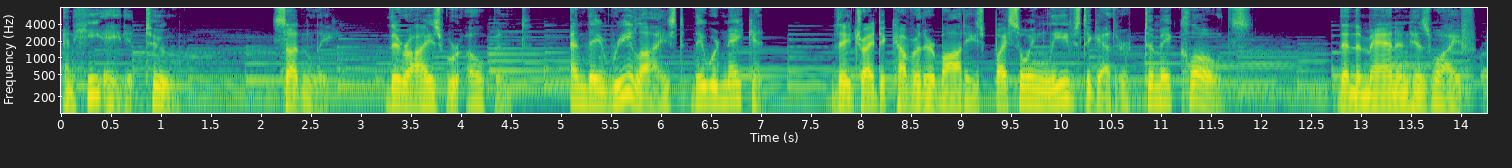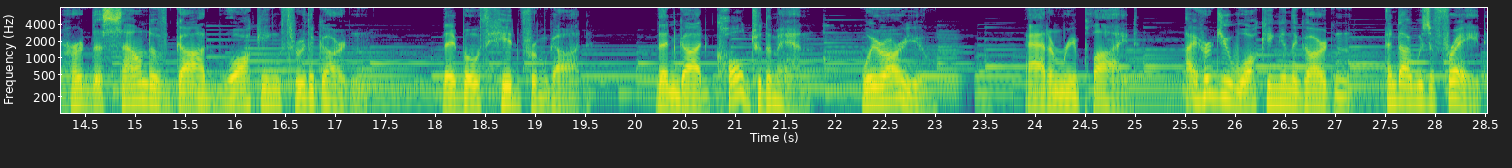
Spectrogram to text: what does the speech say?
and he ate it too. Suddenly, their eyes were opened, and they realized they were naked. They tried to cover their bodies by sewing leaves together to make clothes. Then the man and his wife heard the sound of God walking through the garden. They both hid from God. Then God called to the man, Where are you? Adam replied, I heard you walking in the garden, and I was afraid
